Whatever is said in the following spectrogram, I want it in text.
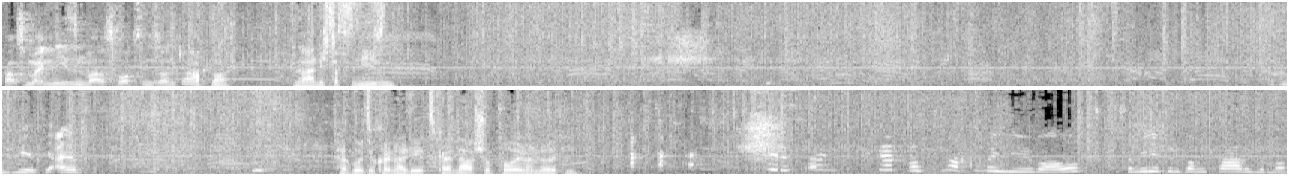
Was, mein Niesen war das Wort zum Sonntag? Aber, nein, nicht das Niesen. Also wir sie alle. Ja gut, wir können halt jetzt keinen Nachschub holen an Leuten. Oh was machen wir hier überhaupt? Was haben wir hier für eine Barrikade gemacht?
